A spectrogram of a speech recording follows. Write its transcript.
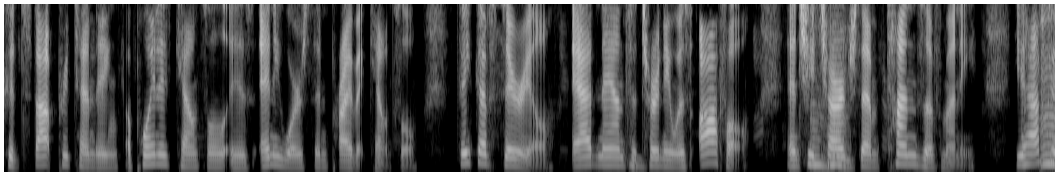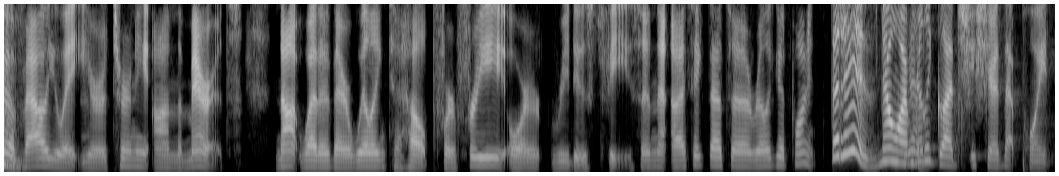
could stop pretending appointed counsel is any worse than private counsel. Think of Serial. Adnan's Mm. attorney was awful, and she Mhm. charged them tons of money. You have to Mm. evaluate your attorney on the merits, not whether they're willing to help for free or reduced fees. And that, I think that's a really good point. That is. No, I'm Yeah. really glad she shared that point.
